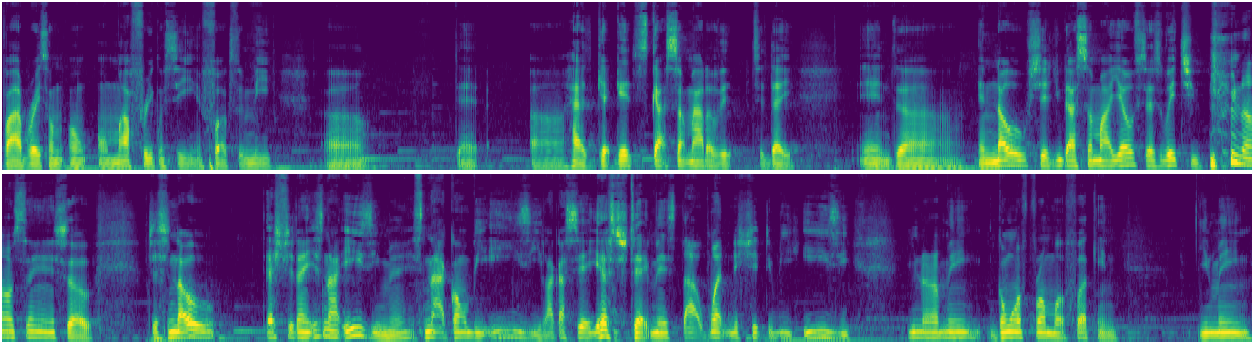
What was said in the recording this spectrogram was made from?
vibrates on, on, on my frequency and fucks with me uh, that uh, has get, gets got something out of it today and uh, and know shit you got somebody else that's with you you know what i'm saying so just know that shit ain't it's not easy man it's not gonna be easy like i said yesterday man stop wanting this shit to be easy you know what i mean going from a fucking you know what i mean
